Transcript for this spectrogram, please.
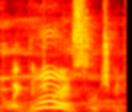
I like the dress.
